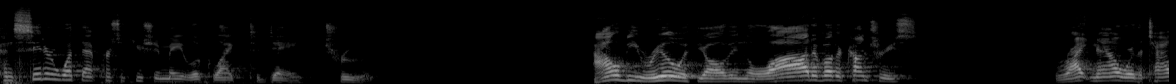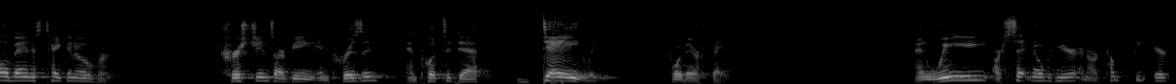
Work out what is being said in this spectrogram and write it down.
Consider what that persecution may look like today, truly. I'll be real with y'all, in a lot of other countries, right now where the Taliban is taken over, Christians are being imprisoned and put to death daily for their faith. And we are sitting over here in our comfy air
